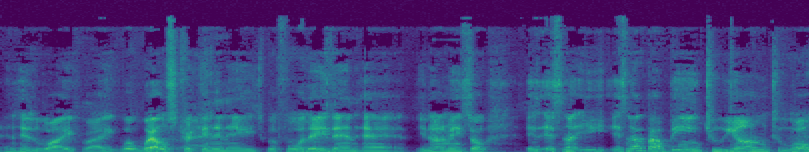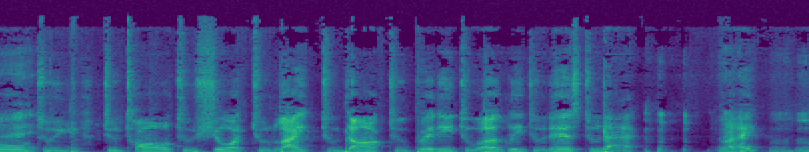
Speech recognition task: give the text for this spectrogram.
and his wife, right, were well stricken Right. in age before they then had. You know what I mean? So it, it's not it's not about being too young, too old, Right. too too tall, too short, too light, too dark, too pretty, too ugly, too this, too that. right? Mm-hmm.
